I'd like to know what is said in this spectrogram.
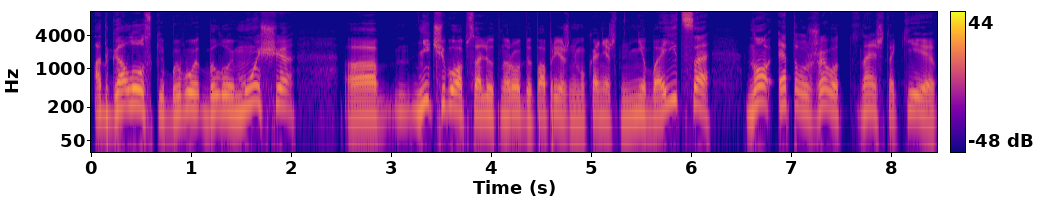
отголоски былой, былой мощи. Э, Ничего абсолютно Робби по-прежнему, конечно, не боится, но это уже вот, знаешь, такие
